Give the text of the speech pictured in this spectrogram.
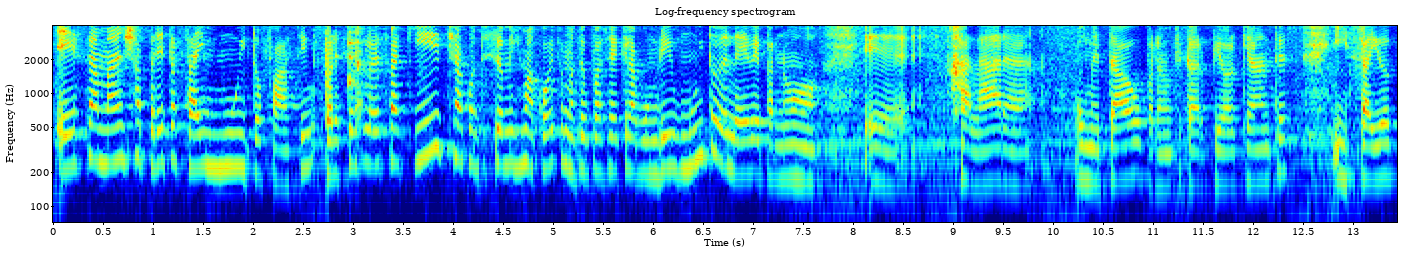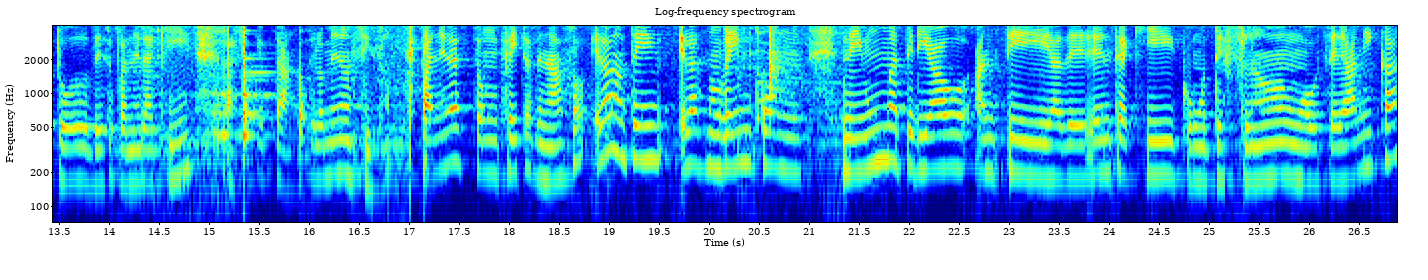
essa mancha preta sai muito fácil. Por exemplo, essa aqui tinha acontecido a mesma coisa, mas eu passei aquela bombril muito leve para não é, ralar a, o metal para não ficar pior que antes e saiu todo dessa panela aqui, assim que tá, pelo menos isso. As panelas são feitas em aço, elas não tem, elas não vêm com nenhum material antiaderente aqui como teflão ou cerâmica.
